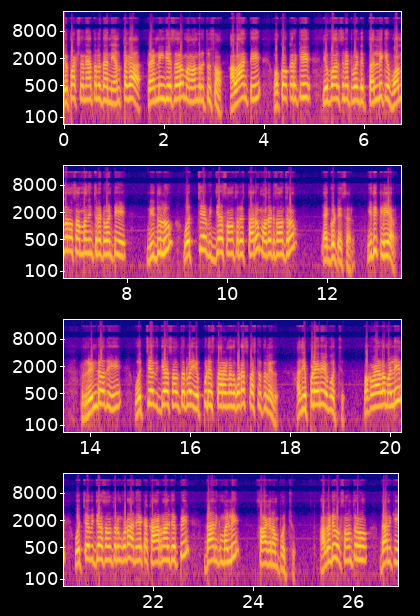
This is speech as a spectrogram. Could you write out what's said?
విపక్ష నేతలు దాన్ని ఎంతగా ట్రెండింగ్ చేశారో మనం అందరూ చూసాం. అలాంటి ఒక్కొక్కరికి ఇవ్వాల్సినటువంటి తల్లికి వందనం సంబంధించినటువంటి నిధులు వచ్చే విద్యా సంవత్సరం ఇస్తారు. మొదటి సంవత్సరం ఎగ్గొట్టేశారు. ఇది క్లియర్. రెండోది వచ్చే విద్యా సంవత్సరంలో ఎప్పుడు ఇస్తారన్నది కూడా స్పష్టత లేదు. అది ఎప్పుడైనా ఇవ్వచ్చు. ఒకవేళ మళ్ళీ వచ్చే విద్యా సంవత్సరం కూడా అనేక కారణాలు చెప్పి దానికి మళ్ళీ సాగరంపొచ్చు ఆల్రెడీ ఒక సంవత్సరం దానికి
